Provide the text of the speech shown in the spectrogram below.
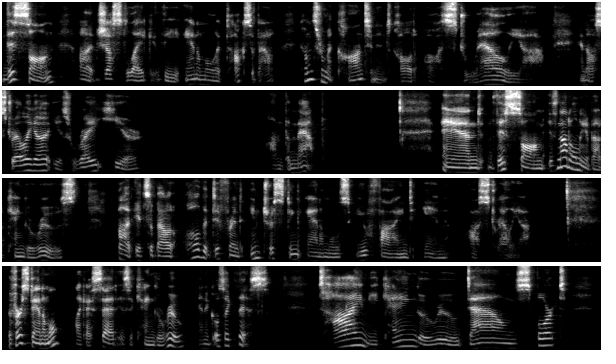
This song, uh, just like the animal it talks about, comes from a continent called Australia. And Australia is right here on the map. And this song is not only about kangaroos, but it's about all the different interesting animals you find in Australia. The first animal, like I said, is a kangaroo, and it goes like this Tie me kangaroo down, sport.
